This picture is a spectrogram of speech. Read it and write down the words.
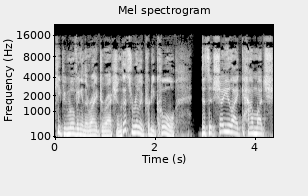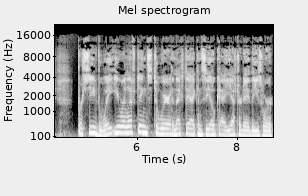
keep you moving in the right direction. That's really pretty cool. Does it show you like how much perceived weight you were lifting to where the next day I can see, okay, yesterday these were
